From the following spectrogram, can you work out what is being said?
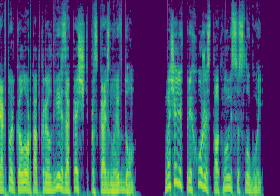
как только лорд открыл дверь, заказчики проскользнули в дом. Вначале в прихожей столкнулись со слугой.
